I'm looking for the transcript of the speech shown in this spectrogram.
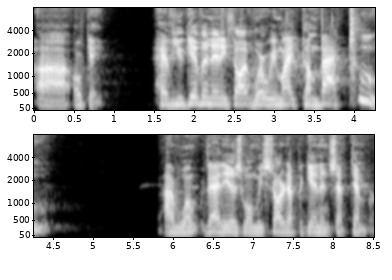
Uh, okay. Have you given any thought where we might come back to? I won't, that is when we start up again in September.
